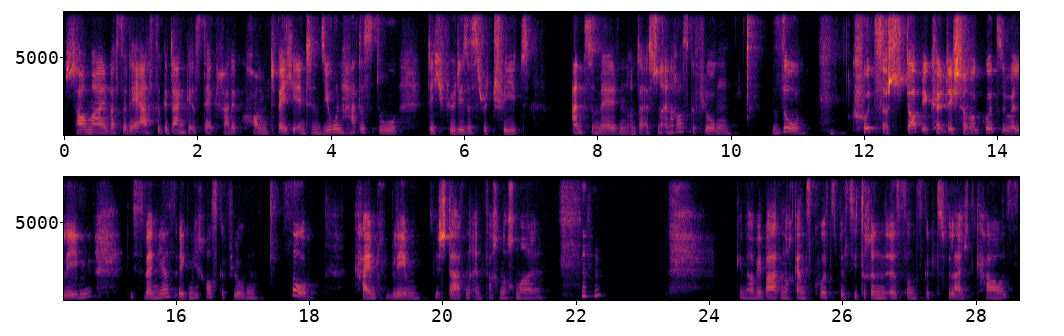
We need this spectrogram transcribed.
Schau mal, was so der erste Gedanke ist, der gerade kommt. Welche Intention hattest du, dich für dieses Retreat anzumelden? Und da ist schon eine rausgeflogen. So, kurzer Stopp. Ihr könnt euch schon mal kurz überlegen. Die Svenja ist irgendwie rausgeflogen. So, kein Problem. Wir starten einfach nochmal. genau, wir warten noch ganz kurz, bis sie drin ist, sonst gibt es vielleicht Chaos.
